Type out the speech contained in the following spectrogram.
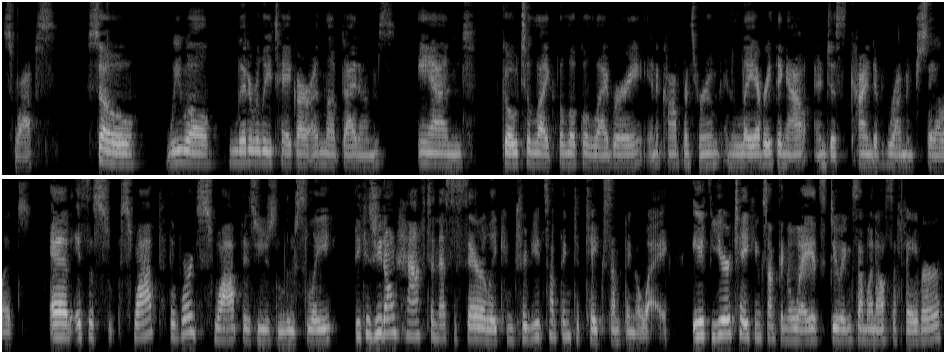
swaps. So we will literally take our unloved items and go to like the local library in a conference room and lay everything out and just kind of rummage sale it. And it's a swap. The word swap is used loosely because you don't have to necessarily contribute something to take something away. If you're taking something away, it's doing someone else a favor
